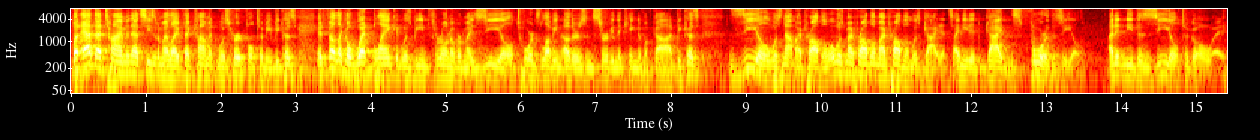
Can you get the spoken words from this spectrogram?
but at that time, in that season of my life, that comment was hurtful to me because it felt like a wet blanket was being thrown over my zeal towards loving others and serving the kingdom of God. Because zeal was not my problem. What was my problem? My problem was guidance. I needed guidance for the zeal. I didn't need the zeal to go away.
